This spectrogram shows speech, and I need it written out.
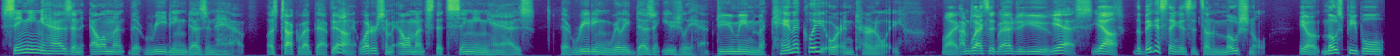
singing has an element that reading doesn't have. Let's talk about that Yeah. What are some elements that singing has that reading really doesn't usually have? Do you mean mechanically or internally? Like, I'm what does talking it about- do to you? Yes. Yeah. yes. The biggest thing is it's an emotional. You know, most people,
